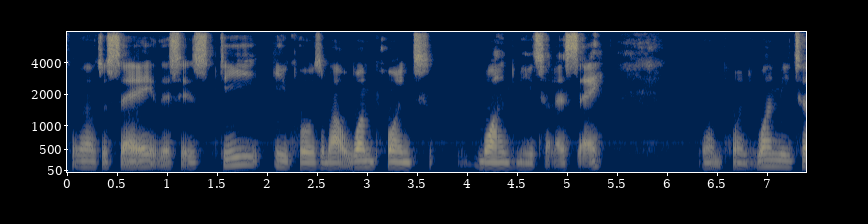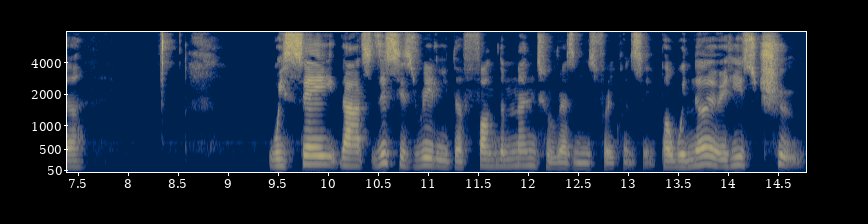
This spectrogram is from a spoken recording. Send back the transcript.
So I'll just say this is d equals about 1.1 meter, let's say. 1.1 meter. We say that this is really the fundamental resonance frequency, but we know it is true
